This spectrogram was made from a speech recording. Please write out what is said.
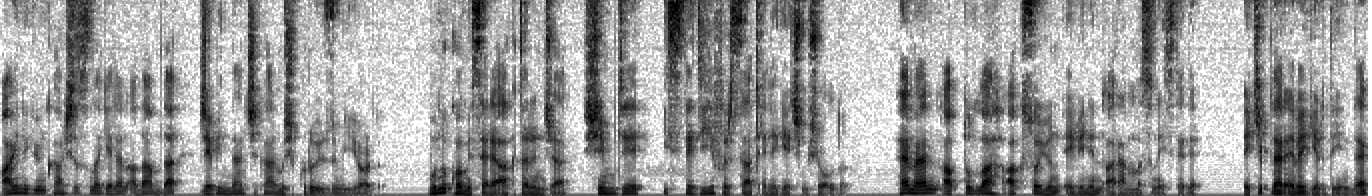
Aynı gün karşısına gelen adam da cebinden çıkarmış kuru üzüm yiyordu. Bunu komisere aktarınca şimdi istediği fırsat ele geçmiş oldu. Hemen Abdullah Aksoy'un evinin aranmasını istedi. Ekipler eve girdiğinde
